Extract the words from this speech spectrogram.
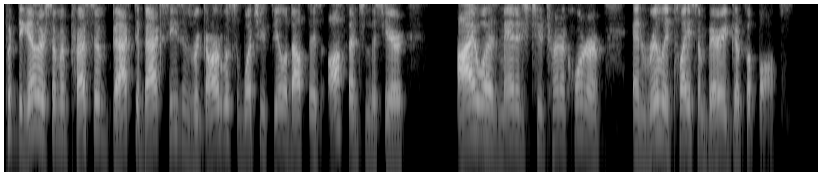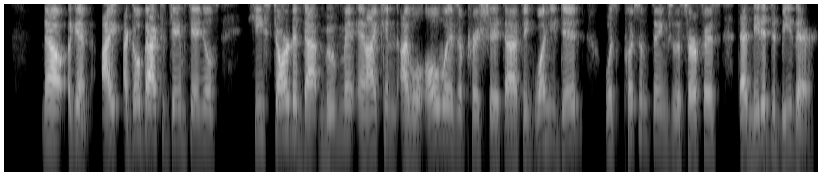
put together some impressive back to back seasons, regardless of what you feel about this offense from this year. Iowa has managed to turn a corner and really play some very good football. Now, again, I, I go back to James Daniels. He started that movement, and I can I will always appreciate that. I think what he did was put some things to the surface that needed to be there.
